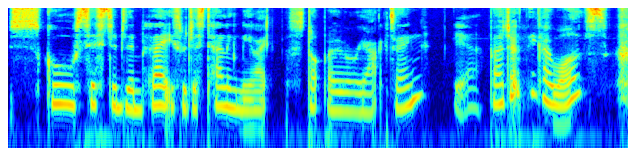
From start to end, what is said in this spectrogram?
school systems in place were just telling me like stop overreacting. Yeah. But I don't think I was.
